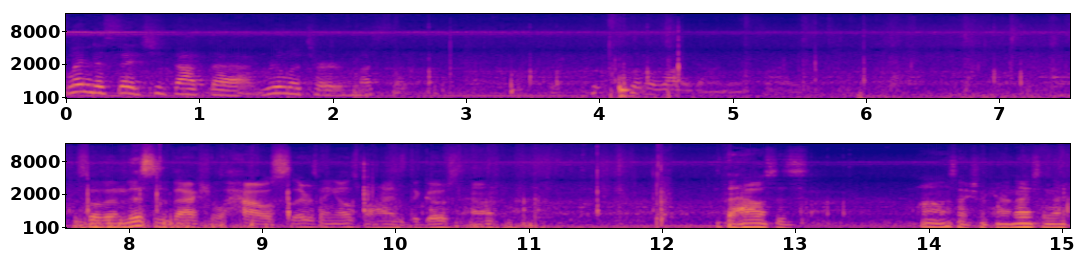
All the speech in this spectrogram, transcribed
Linda said she thought the realtor must have put a light on inside. So then this is the actual house. Everything else behind is the ghost town. The house is. Wow, that's actually kind of nice in there.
